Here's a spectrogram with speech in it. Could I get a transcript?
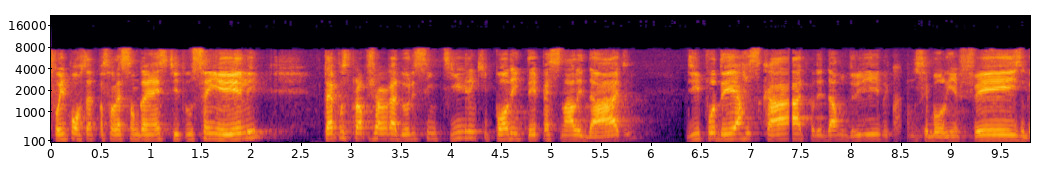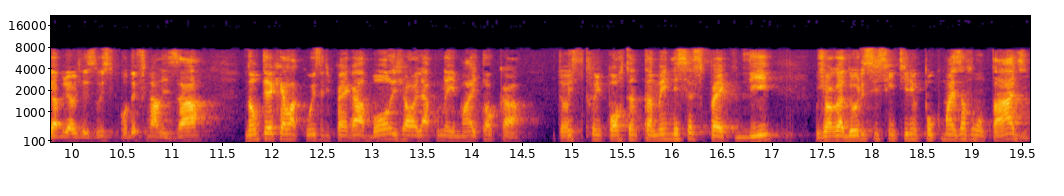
foi importante para a seleção ganhar esse título sem ele, até para os próprios jogadores sentirem que podem ter personalidade de poder arriscar, de poder dar um drible, como o Cebolinha fez, o Gabriel Jesus, de poder finalizar, não ter aquela coisa de pegar a bola e já olhar para o Neymar e tocar. Então isso foi importante também nesse aspecto, de os jogadores se sentirem um pouco mais à vontade,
